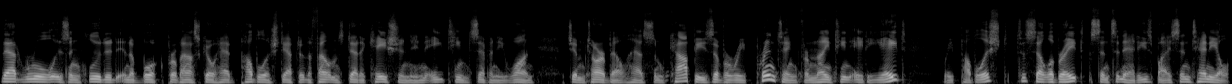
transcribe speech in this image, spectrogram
That rule is included in a book Probasco had published after the fountain's dedication in 1871. Jim Tarbell has some copies of a reprinting from 1988 republished to celebrate Cincinnati's bicentennial.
